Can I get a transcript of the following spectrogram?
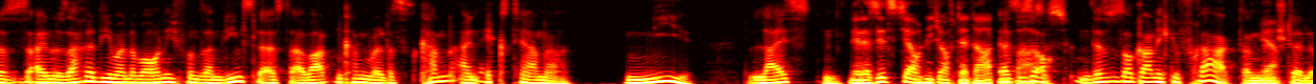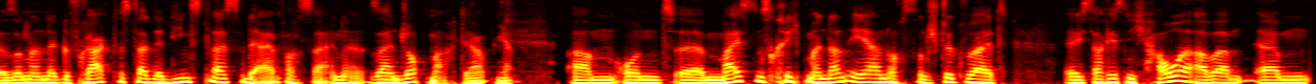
das ist eine Sache, die man aber auch nicht von seinem Dienstleister erwarten kann, weil das kann ein externer nie leisten. Ja, der sitzt ja auch nicht auf der Datenbasis. Das ist auch, das ist auch gar nicht gefragt an ja. der Stelle, sondern der gefragt ist da der Dienstleister, der einfach seine, seinen Job macht, ja. ja. Ähm, und äh, meistens kriegt man dann eher noch so ein Stück weit ich sage jetzt nicht haue, aber ähm,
